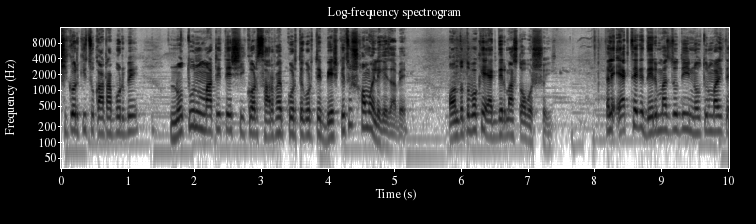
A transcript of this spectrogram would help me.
শিকড় কিছু কাটা পড়বে, নতুন মাটিতে শিকড় সার্ভাইভ করতে করতে বেশ কিছু সময় লেগে যাবে। অন্ততপক্ষে এক দেড় মাস তো অবশ্যই। তাহলে এক থেকে দেড় মাস যদি নতুন বাড়িতে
